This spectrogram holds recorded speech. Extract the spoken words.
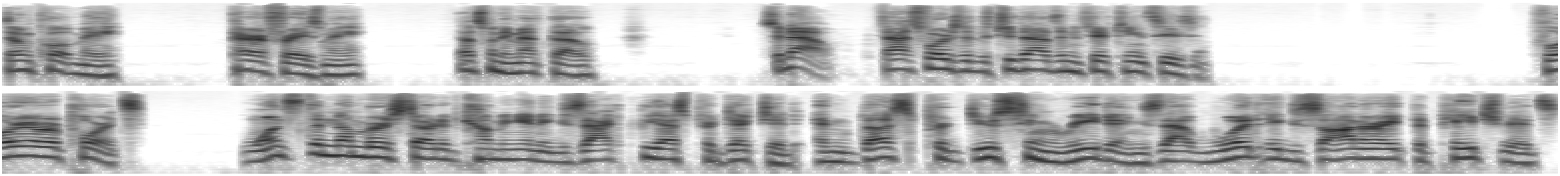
Don't quote me. Paraphrase me. That's what he meant though. So now, fast forward to the 2015 season. Florio reports once the numbers started coming in exactly as predicted and thus producing readings that would exonerate the Patriots,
